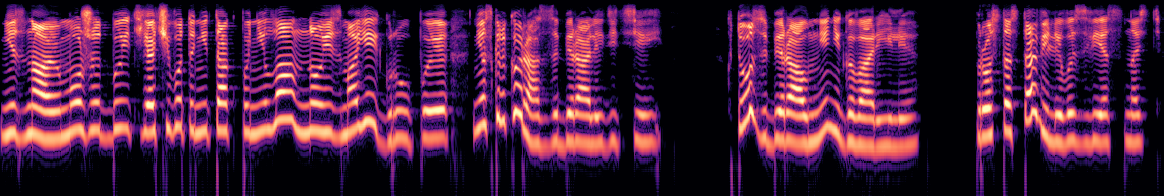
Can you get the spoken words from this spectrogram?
Не знаю, может быть, я чего-то не так поняла, но из моей группы несколько раз забирали детей. Кто забирал, мне не говорили. Просто ставили в известность,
